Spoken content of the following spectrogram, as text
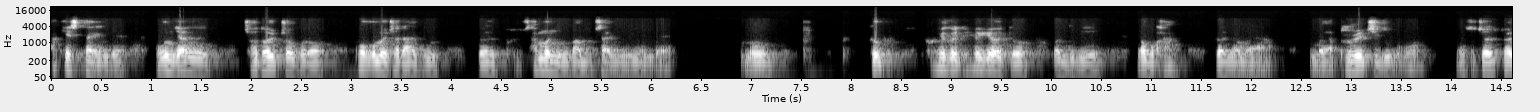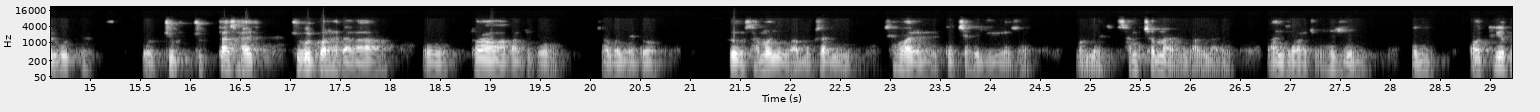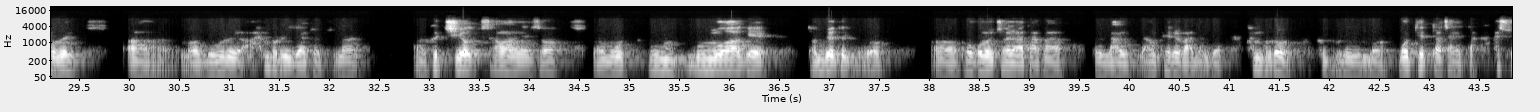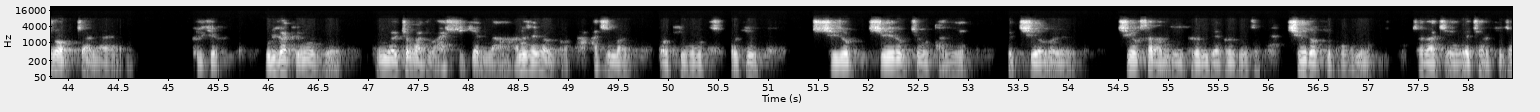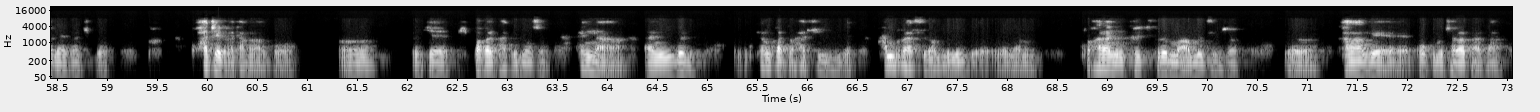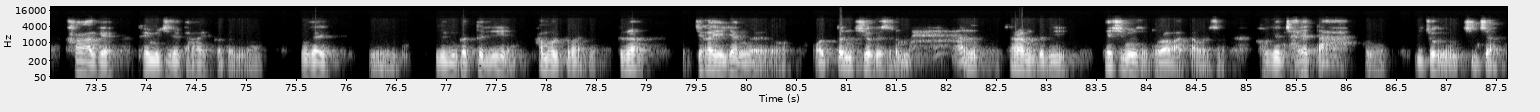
파키스탄인데 굉장히 저돌적으로 복음을 전하던 그 사모님과 목사님이 있는데 뭐그 회교 회교도 원들이 너무 강, 그 뭐야 뭐야 불을 지르고 그래서 저 결국 죽 죽다 살 죽을 뻔 하다가 어, 돌아와가지고 저번에도 그 사모님과 목사님 생활 대책을 위해서 뭐 3천만 원 얼마를 만들어가지고 해주는 어떻게 보면 아, 뭐 누구를 함부로 얘기할 수 없지만 아, 그 지역 상황에서 너무 무모하게 덤벼들고 어, 복음을 전하다가 그 낭, 낭패를 봤는데 함부로 그분이 뭐 못했다 잘했다 할 수는 없잖아요. 그렇게 우리 같으면 그 열정 가지고 할 수 있겠나 하는 생각도 하지만 어떻게 보면 이렇게 지혜롭, 지혜롭지 못하게 그 지역을 지역 사람들이 그런데 거기서 지혜롭게 보면 전하지 왜 저렇게 전해가지고 화재가 당하고 어 이렇게 핍박을 받으면서 했나 하는 평가도 할 수 있는데 함부로 할 수는 없는 게 왜냐하면 또 하나님 그렇게 그런 마음을 주셔서 어, 강하게 복음을 전하다가 강하게 데미지를 당했거든요. 그러니까 음, 이런 것들이 함부로 평하죠. 그러나 제가 얘기하는 거예요. 어떤 지역에서는 많은 사람들이 회심해서 돌아갔다고 해서 거기는 잘했다. 이쪽은 진짜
